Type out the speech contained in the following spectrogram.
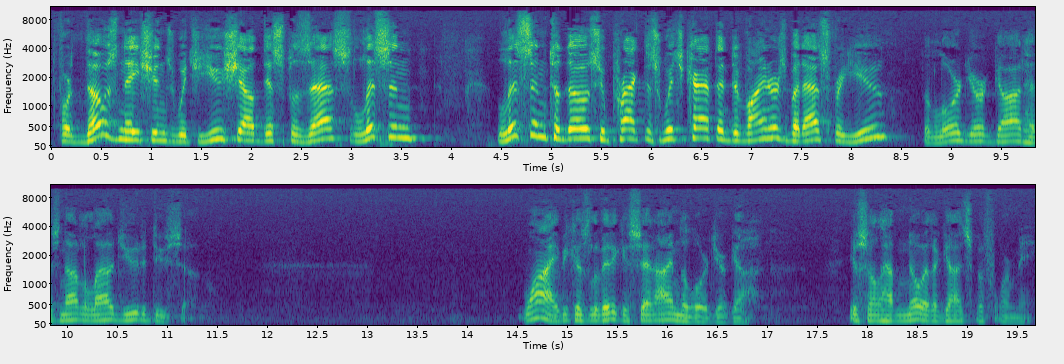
For those nations which you shall dispossess, listen Listen to those who practice witchcraft and diviners, but as for you, the Lord your God has not allowed you to do so. Why? Because Leviticus said, I'm the Lord your God. You shall have no other gods before me.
